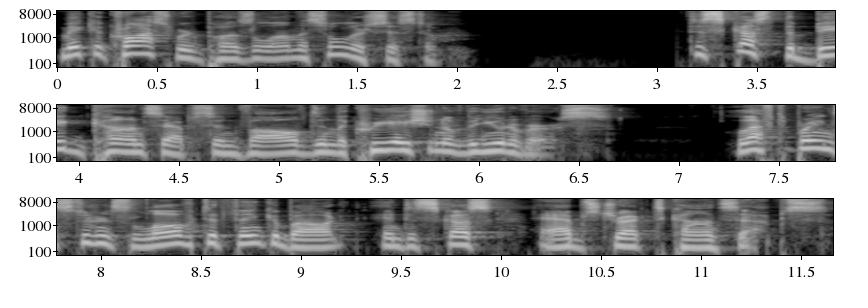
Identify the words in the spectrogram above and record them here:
Make a crossword puzzle on the solar system. Discuss the big concepts involved in the creation of the universe. Left brain students love to think about and discuss abstract concepts.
